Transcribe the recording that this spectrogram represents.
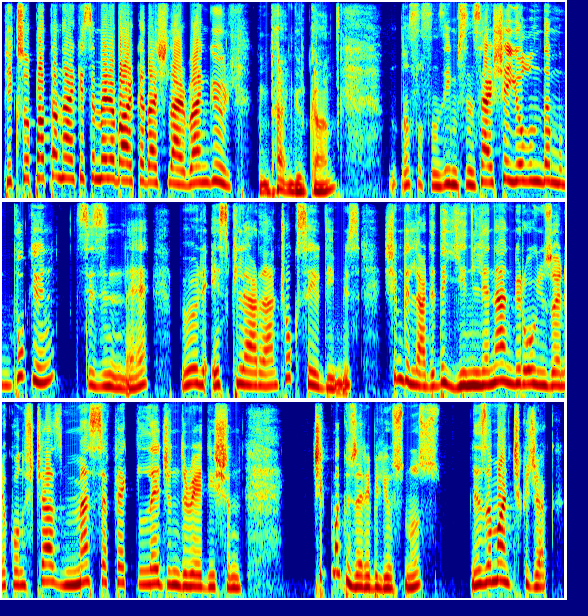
Pixopat'tan herkese merhaba arkadaşlar. Ben Gül. Ben Gürkan. Nasılsınız? iyi misiniz? Her şey yolunda mı? Bugün sizinle böyle eskilerden çok sevdiğimiz, şimdilerde de yenilenen bir oyun üzerine konuşacağız. Mass Effect Legendary Edition. Çıkmak üzere biliyorsunuz. Ne zaman çıkacak?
